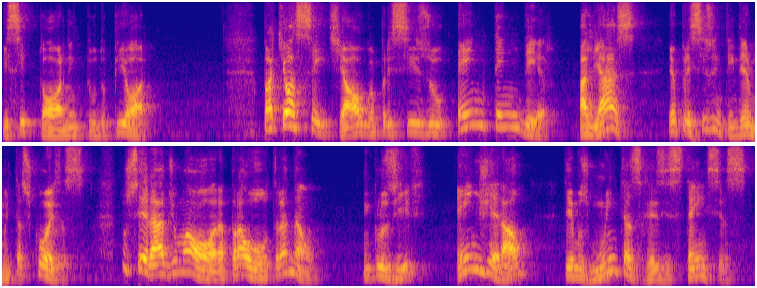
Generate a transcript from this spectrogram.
e se tornem tudo pior. Para que eu aceite algo, eu preciso entender. Aliás, eu preciso entender muitas coisas. Não será de uma hora para outra, não. Inclusive, em geral, temos muitas resistências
